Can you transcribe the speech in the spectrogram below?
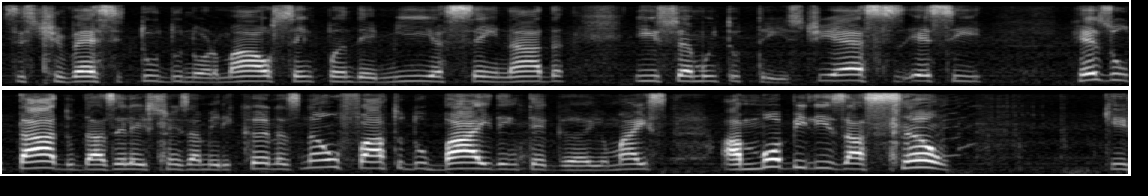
se estivesse tudo normal, sem pandemia, sem nada. Isso é muito triste. E esse resultado das eleições americanas, não o fato do Biden ter ganho, mas a mobilização que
